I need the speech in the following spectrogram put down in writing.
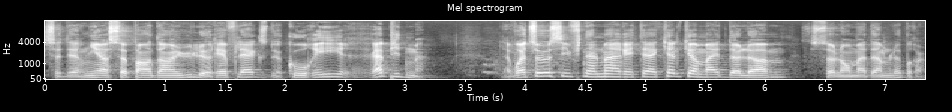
Ce dernier a cependant eu le réflexe de courir rapidement. La voiture s'est finalement arrêtée à quelques mètres de l'homme, selon Mme Lebrun.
